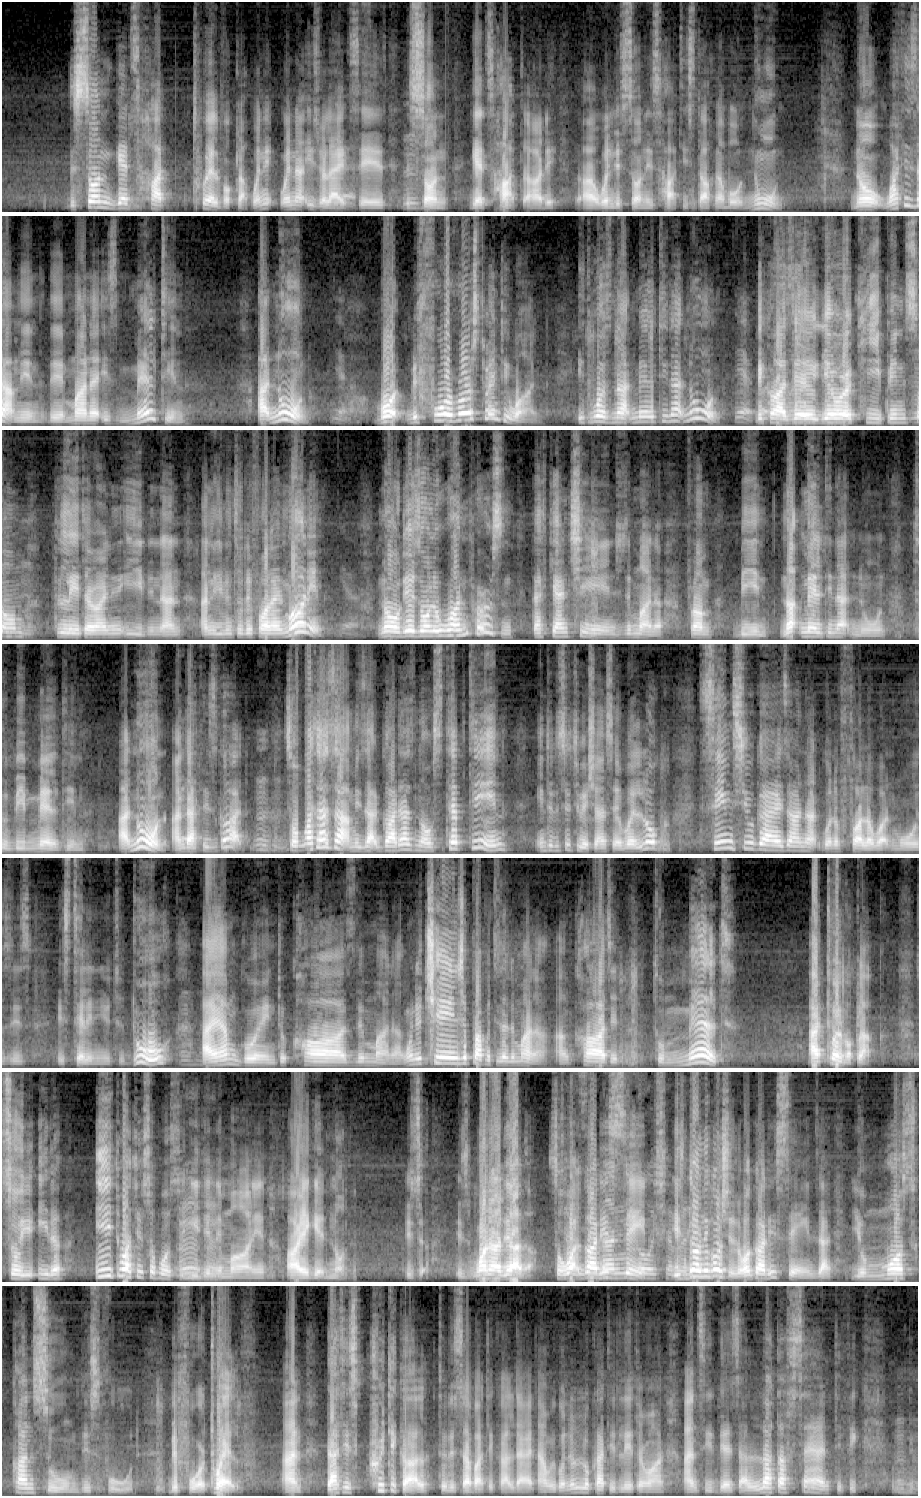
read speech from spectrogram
the sun gets hot 12 o'clock. When, it, when an Israelite Yes. says the sun gets hot, or the, uh, when the sun is hot, he's talking about noon. Now, what is happening? The manna is melting at noon. Yeah. But before verse 21, it was not melting at noon. Yeah, because they, they were keeping some till later on in the evening and, and even to the following morning. No, there's only one person that can change the manna from being not melting at noon to be melting at noon, and that is God. Mm-hmm. So what has happened is that God has now stepped in into the situation and said, well, look, since you guys are not going to follow what Moses is telling you to do, mm-hmm. I am going to cause the manna. I'm going to change the properties of the manna and cause it to melt at 12 o'clock. So you either eat what you're supposed to eat in the mm-hmm. morning or you get none. It's, it's one or the other. So, what God is saying, non-negotiable. non negotiable. What God is saying is that you must consume this food before 12. And that is critical to the sabbatical diet. And we're going to look at it later on and see there's a lot of scientific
